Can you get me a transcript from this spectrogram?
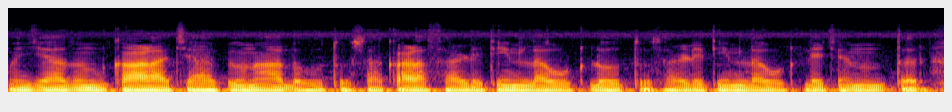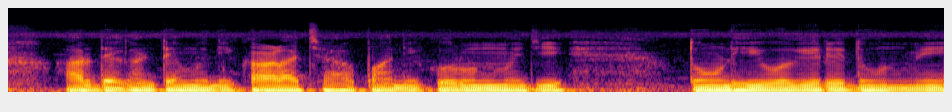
म्हणजे अजून काळा चहा पिऊन आलो होतो. सकाळ साडेतीनला उठलो होतो. साडेतीनला उठल्याच्यानंतर अर्ध्या घंट्यामध्ये काळा चहा पाणी करून म्हणजे तोंडी वगैरे धुवून मी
